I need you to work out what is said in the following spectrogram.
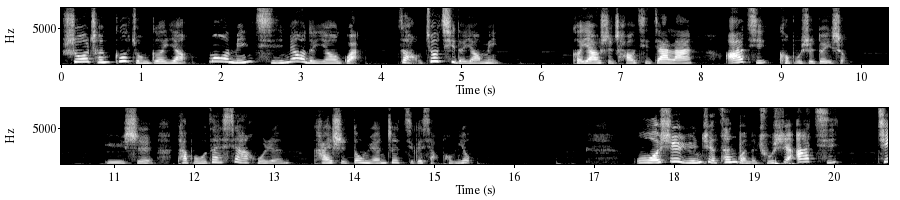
说成各种各样莫名其妙的妖怪，早就气得要命。可要是吵起架来，阿奇可不是对手。于是他不再吓唬人，开始动员这几个小朋友：“我是云雀餐馆的厨师阿奇，请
